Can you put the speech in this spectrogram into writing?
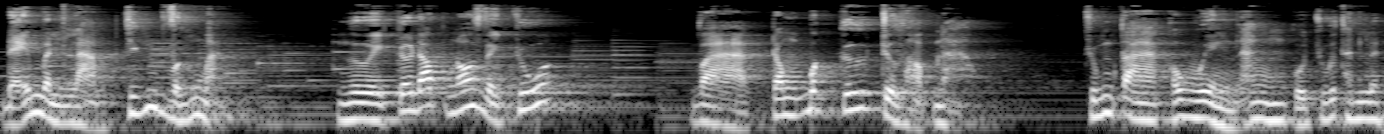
để mình làm chứng vững mạnh. Người cơ đốc nói về Chúa và trong bất cứ trường hợp nào, chúng ta có quyền năng của Chúa Thánh Linh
